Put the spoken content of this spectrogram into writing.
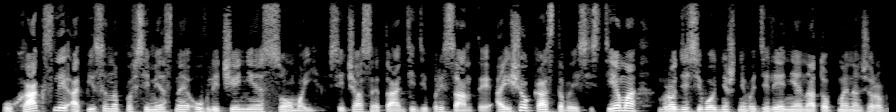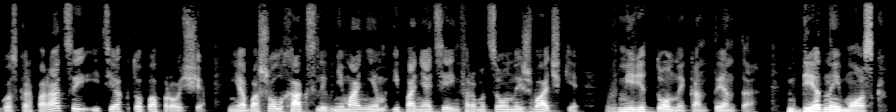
У Хаксли описано повсеместное увлечение сомой, сейчас это антидепрессанты, а еще кастовая система, вроде сегодняшнего деления на топ-менеджеров госкорпораций и тех, кто попроще. Не обошел Хаксли вниманием и понятие информационной жвачки. В мире тонны контента. Бедный мозг.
